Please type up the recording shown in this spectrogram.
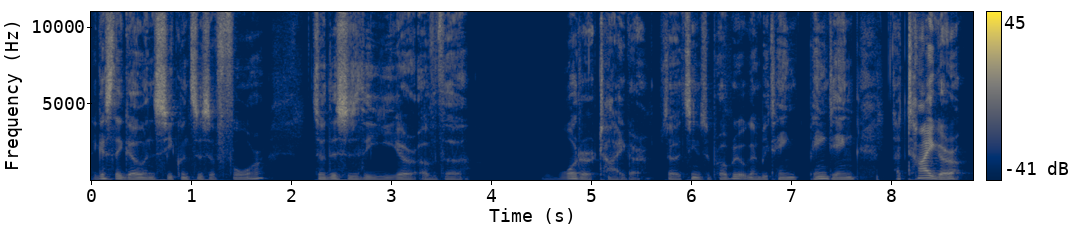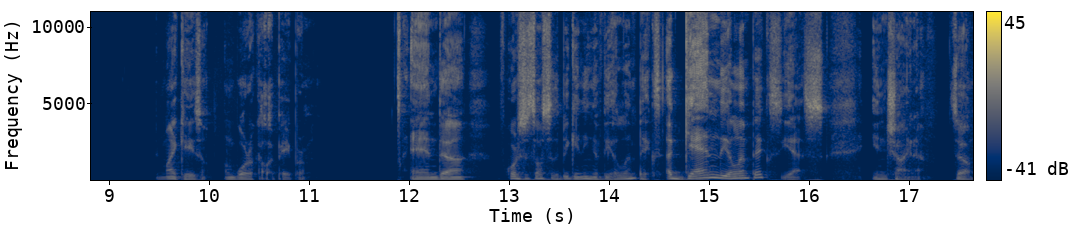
I guess they go in sequences of four. So this is the year of the water tiger. So it seems appropriate. We're going to be painting a tiger, in my case, on watercolor paper. And uh, course, it's also the beginning of the Olympics. Again, the Olympics? Yes, in China. So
